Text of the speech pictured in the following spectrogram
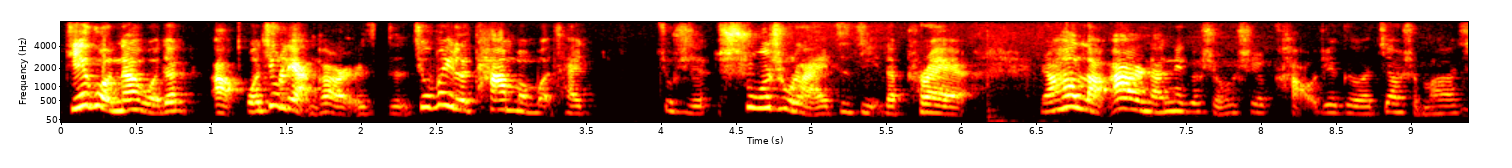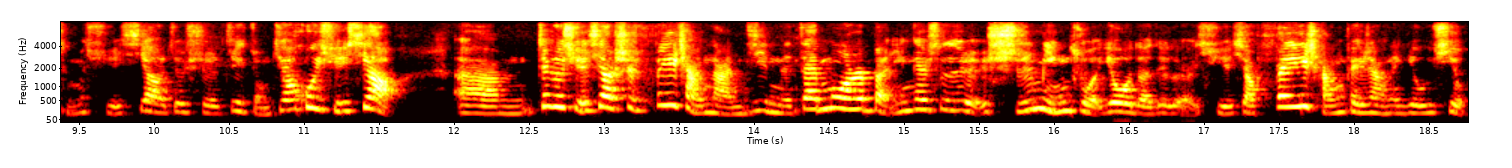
结果呢，我的啊，我就两个儿子，就为了他们，我才就是说出来自己的 prayer。然后老二呢，那个时候是考这个叫什么什么学校，就是这种教会学校。嗯，这个学校是非常难进的，在墨尔本应该是十名左右的这个学校，非常非常的优秀，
